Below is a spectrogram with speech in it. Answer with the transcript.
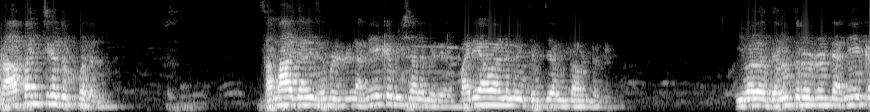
ప్రాపంచిక దృక్పథం సమాజానికి సంబంధించిన అనేక విషయాల మీద పర్యావరణం మీద చర్చ జరుగుతూ ఉంటుంది. ఇవాళ జరుగుతున్నటువంటి అనేక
